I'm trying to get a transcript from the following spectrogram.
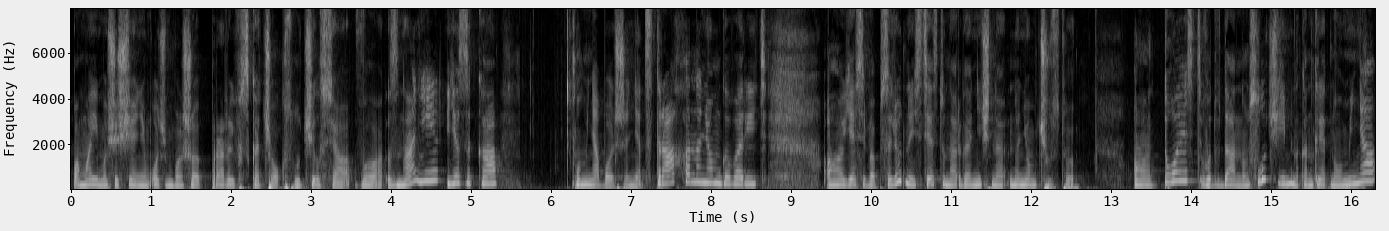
по моим ощущениям, очень большой прорыв, скачок случился в знании языка. У меня больше нет страха на нем говорить. А, я себя абсолютно, естественно, органично на нем чувствую. А, то есть, вот в данном случае, именно конкретно у меня,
